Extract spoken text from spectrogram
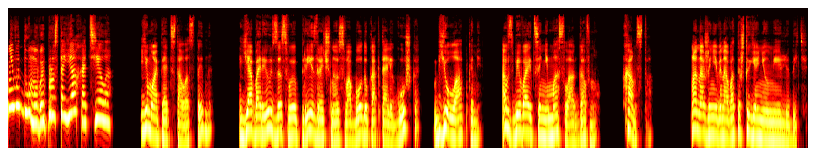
Не выдумывай, просто я хотела. Ему опять стало стыдно. Я борюсь за свою призрачную свободу, как та лягушка, бью лапками, а взбивается не масло, а говно. Хамство. Она же не виновата, что я не умею любить.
